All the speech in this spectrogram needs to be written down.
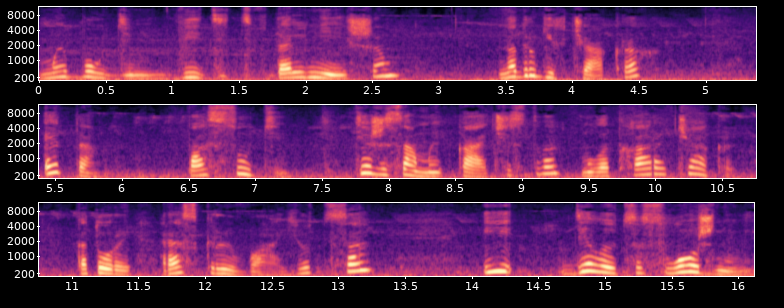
мы будем видеть в дальнейшем на других чакрах, это, по сути, те же самые качества Муладхара чакры, которые раскрываются и делаются сложными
